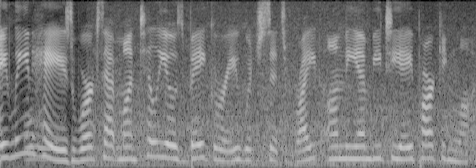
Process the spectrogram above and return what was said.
Aileen Hayes works at Montilio's Bakery, which sits right on the MBTA parking lot.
